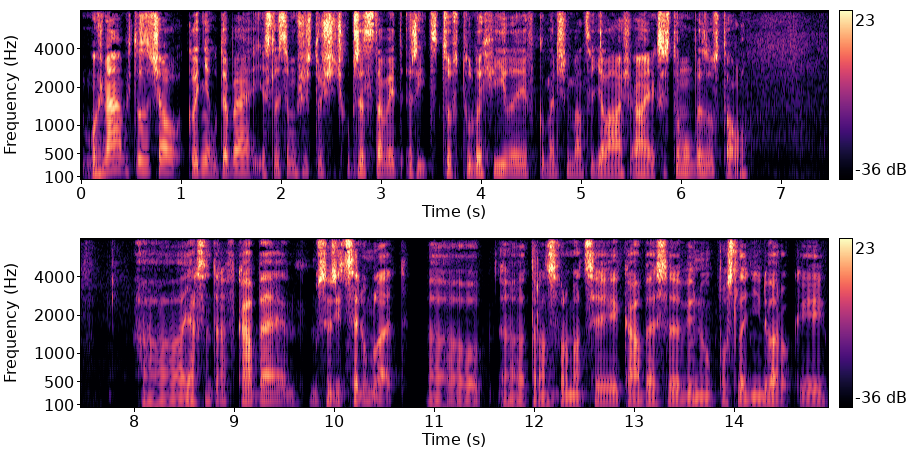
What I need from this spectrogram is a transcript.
možná bych to začal klidně u tebe, jestli se můžeš trošičku představit, říct, co v tuhle chvíli v komerční bance děláš a jak se s tomu vůbec dostal. Já jsem teda v KB, musím říct, sedm let. Transformaci KB se věnu poslední dva roky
